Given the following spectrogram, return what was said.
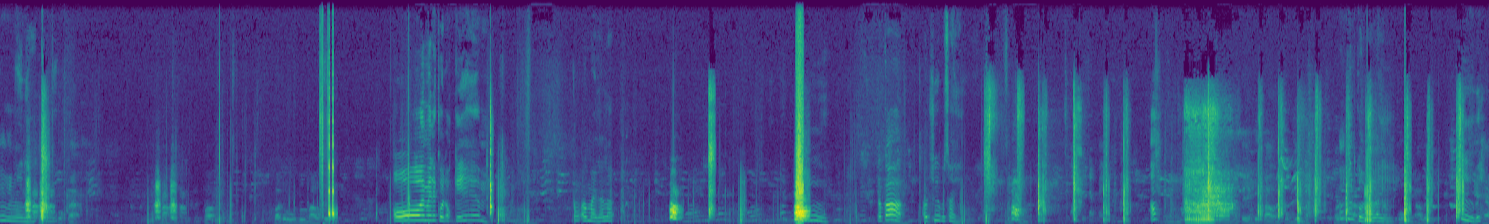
อืม อืมไงเนี่ย หกแล้วก็ก็ ดูดูเบาขึ้นโอ้ยไม่ได้กดออกเกม ต้องเอาใหม่แล้วล่ะนี่แล้วก็เอาชื่อไปใส่อืมเอ้าอืมมันก็ยังดูเบานะผมเห็นนะก็เลยมันถามเกิดอะไร ผมเนี่ยเอาเลยชื่อเคไปสแค่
